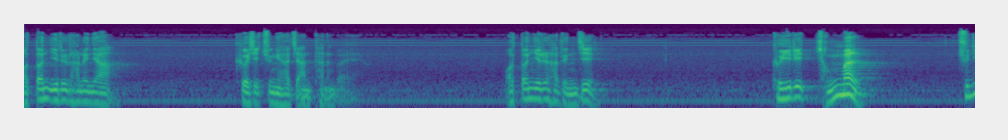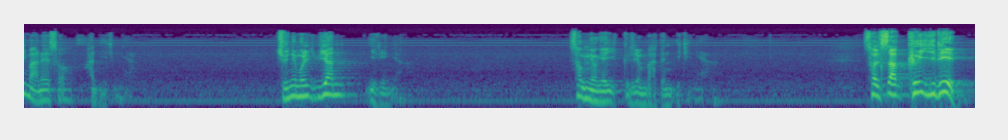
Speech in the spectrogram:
어떤 일을 하느냐 그것이 중요하지 않다는 거예요. 어떤 일을 하든지 그 일이 정말 주님 안에서 한 일이냐, 주님을 위한 일이냐, 성령의 이끌림 받은 일이냐. 설사 그 일이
